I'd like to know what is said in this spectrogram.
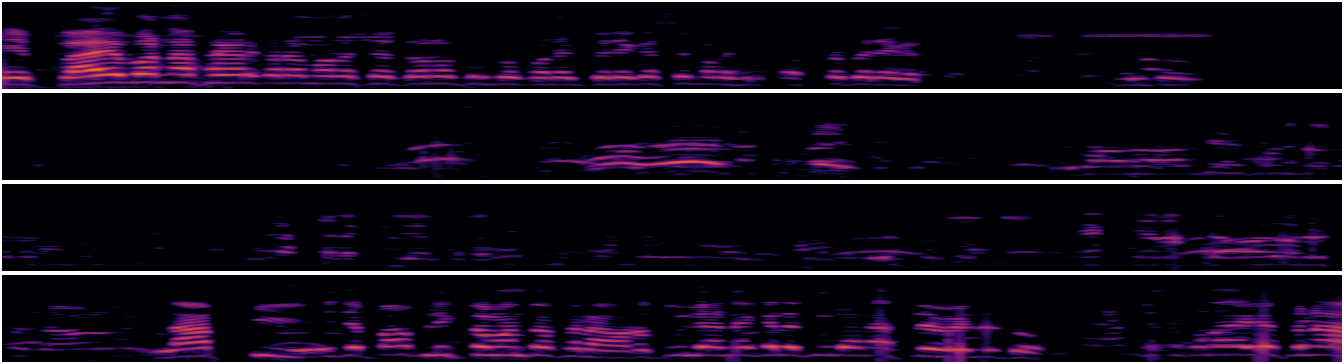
এই ফ্লাইওভার না থাকার কারণে মানুষের জনদুর্ভোগ অনেক বেড়ে গেছে, মানুষের কষ্ট বেড়ে গেছে। কিন্তু লাভ কি? এই যে পাবলিক তো মানতেছে না, ওরা দুই লাইনে গেলে দুই লাইনে আসলে হয়ে যেত। কিছুক্ষণ হয়ে গেছে না?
